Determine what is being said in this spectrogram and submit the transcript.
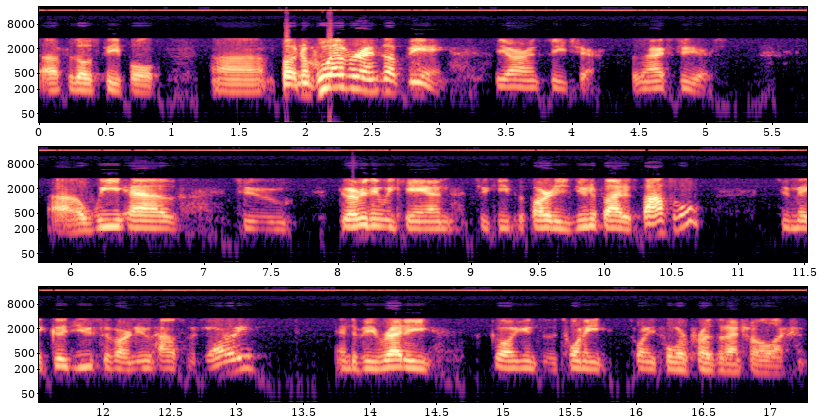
uh, for those people. Uh, but whoever ends up being the RNC chair for the next two years, uh, we have to do everything we can to keep the party as unified as possible to make good use of our new House majority and to be ready going into the 2024 presidential election.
